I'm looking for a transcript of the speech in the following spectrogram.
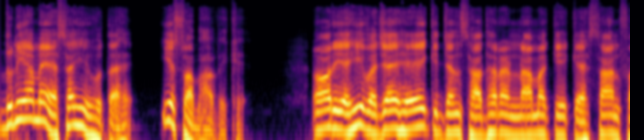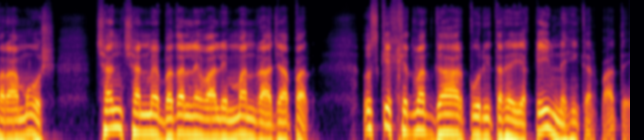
दुनिया में ऐसा ही होता है, ये स्वाभाविक है। और यही वजह है कि जनसाधारण नामक एक एहसान फरामोश छन छन में बदलने वाले मन राजा पर उसके खिदमतगार पूरी तरह यकीन नहीं कर पाते।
